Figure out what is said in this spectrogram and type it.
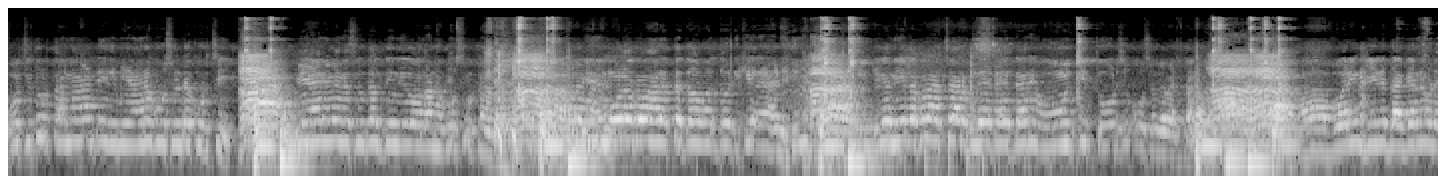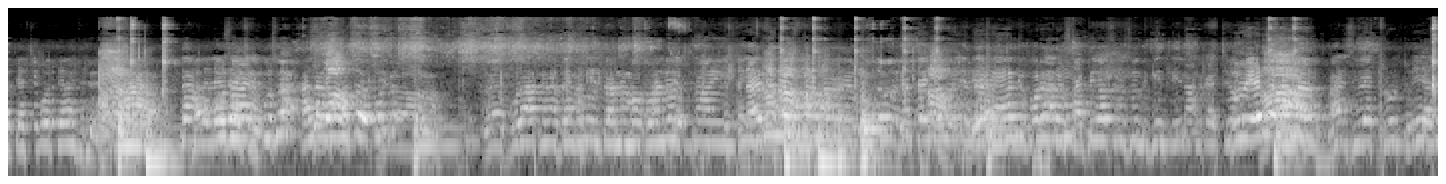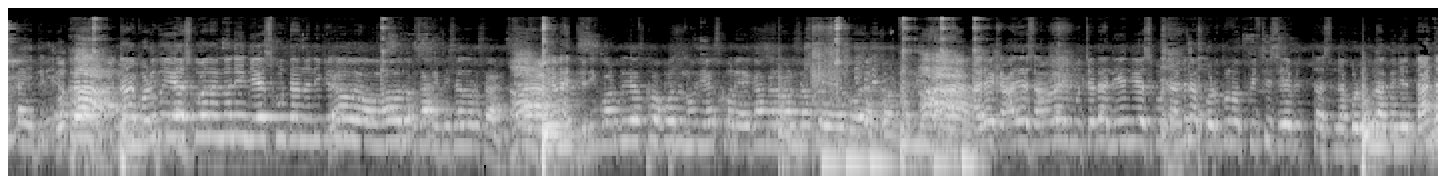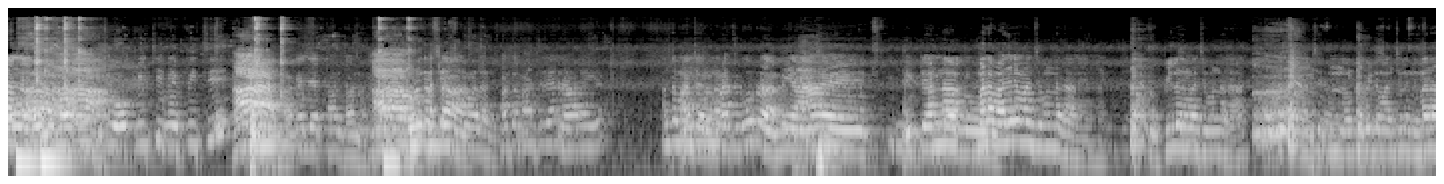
ఊచి అంటే ఇది మీ ఆయన కూర్చుండే కుర్చీ. మీ ఆయన మీద సుందలు తిని వాళ్ళని కూర్చుంటాను ఇది మూలకు వారెత్తే దోవలు తోడికేనే అని ఇక నీళ్ళకు వచ్చారు లేట్ అయితే అని ఊంచి తూడ్చి కూర్చుండే పెడతాను ఆ, బోరింగ్ గీరి దగ్గరనే ఉండే తెచ్చిపోతే పురాతన సంగతి తన మొక్కలు సత్యగా చూసింది గింతి నాకు వచ్చి నువ్వు నా కొడుకు చేసుకోనన్నా నేను చేసుకుంటాను? నీకు ఒకసారి పిసలు ఒకసారి. నీ కొడుకు చేసుకోకపోతే నువ్వు చేసుకోరు? ఏకాంగా అరే కాదే సమగారి ముచ్చట నేను చేసుకుంటా అంటే నా కొడుకుని ఒప్పించి చేపిస్తా నా కొడుకు లాగా చేస్తా అంటా ఒప్పించి మెప్పించి అక్కడ చెప్తా అంటాను అంత మంచిదే నారయ్య అంత. మంచి గుర్రా మీ మన వదిన మంచిగా ఉన్నదా నాయన? పిల్లలు మంచిగా ఉన్నదా ఒక బిడ్డ మంచిగా ఉంది. మన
